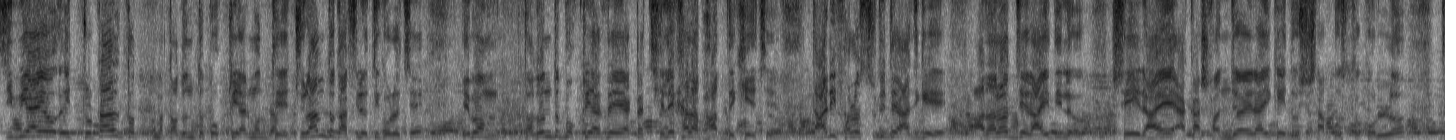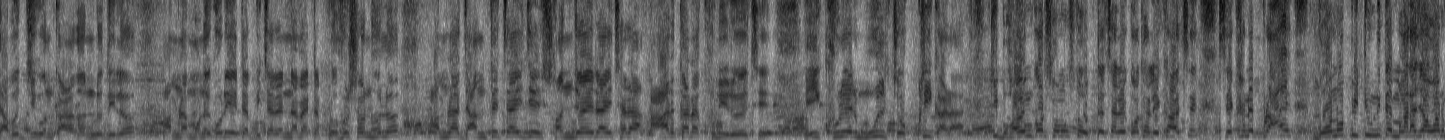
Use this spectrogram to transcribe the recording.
সিবিআইও এই টোটাল তদন্ত প্রক্রিয়ার মধ্যে চূড়ান্ত গাফিলতি করেছে এবং তদন্ত প্রক্রিয়াতে একটা ছেলে খেলা ভাব দেখিয়েছে। তারই ফলশ্রুতিতে আজকে আদালত যে রায় দিল, সেই রায়ে একা সঞ্জয় রায়কেই দোষী সাব্যস্ত করল, যাবজ্জীবন কারাদণ্ড দিল। আমরা মনে করি এটা বিচারের নামে একটা প্রহসন হলো। আমরা জানতে চাই যে সঞ্জয় রায় ছাড়া আর কারা খুনি রয়েছে? এই খুনের মূল চক্রী কারা? কি ভয়ঙ্কর সমস্ত অত্যাচারের কথা লেখা আছে। সেখানে প্রায় গণপিটুনিতে মারা যাওয়ার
